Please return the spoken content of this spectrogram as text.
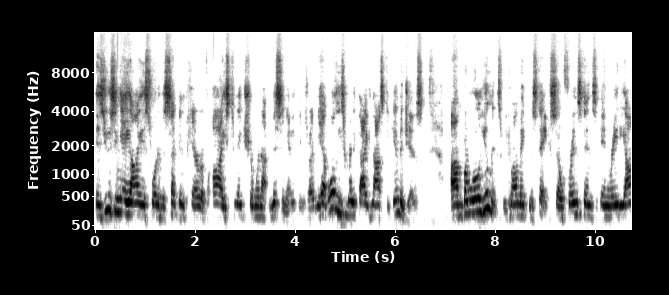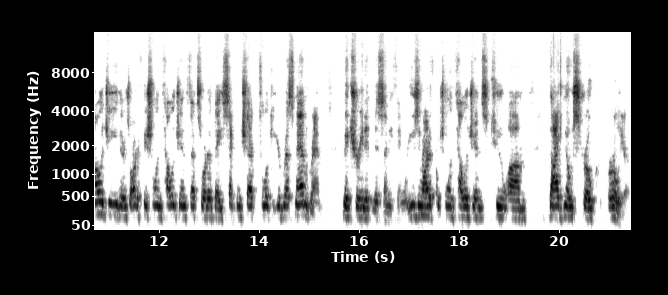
is using AI as sort of a second pair of eyes to make sure we're not missing anything, right? We have all these great diagnostic images, um, but we're all humans. We can all make mistakes. So, for instance, in radiology, there's artificial intelligence that's sort of a second check to look at your breast mammogram, make sure you didn't miss anything. We're using right. artificial intelligence to um, diagnose stroke earlier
